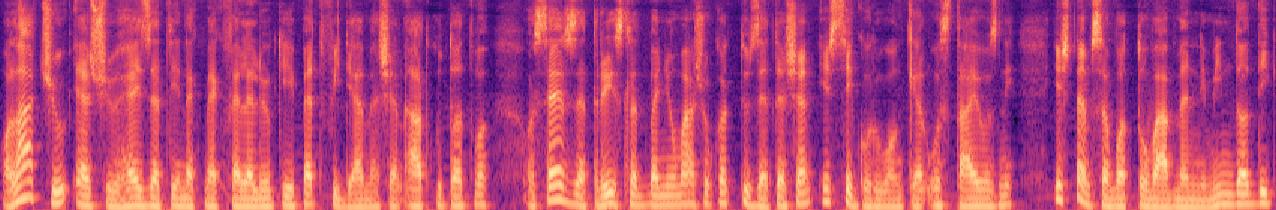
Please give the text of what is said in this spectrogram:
A látső első helyzetének megfelelő képet figyelmesen átkutatva, a szerzett részletbenyomásokat tüzetesen és szigorúan kell osztályozni, és nem szabad tovább menni mindaddig,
